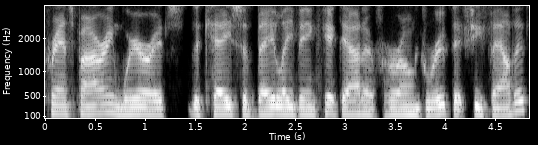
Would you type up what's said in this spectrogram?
transpiring where it's the case of Bayley being kicked out of her own group that she founded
